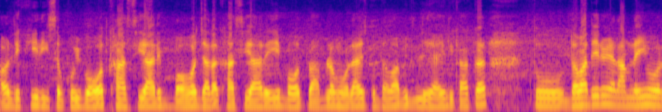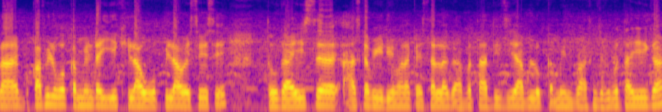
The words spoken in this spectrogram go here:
और देखिए ऋषभ को भी बहुत खांसी आ रही, बहुत ज़्यादा खांसी आ रही है, बहुत प्रॉब्लम हो रहा है। इसको दवा भी ले आई दिखाकर। तो दवा देने में आराम नहीं हो रहा है। काफ़ी लोगों का कमेंट है ये खिलाओ, वो पिलाओ ऐसे वैसे तो गाइस आज का वीडियो हमारा कैसा लगा बता दीजिए, आप लोग कमेंट बॉक्स में ज़रूर बताइएगा।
